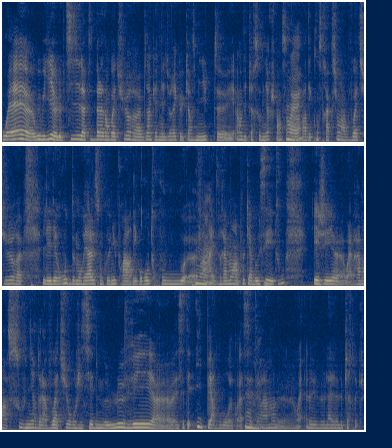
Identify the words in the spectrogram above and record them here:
Ouais, euh, oui, oui, le petit, la petite balade en voiture, euh, bien qu'elle n'ait duré que 15 minutes, est un des pires souvenirs, je pense. Avoir des constructions en voiture. Les, les, routes de Montréal sont connues pour avoir des gros trous, euh, être vraiment un peu cabossées et tout. Et j'ai ouais, vraiment un souvenir de la voiture où j'essayais de me lever. et c'était hyper douloureux, quoi. C'était vraiment le, ouais, le, le, pire truc.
